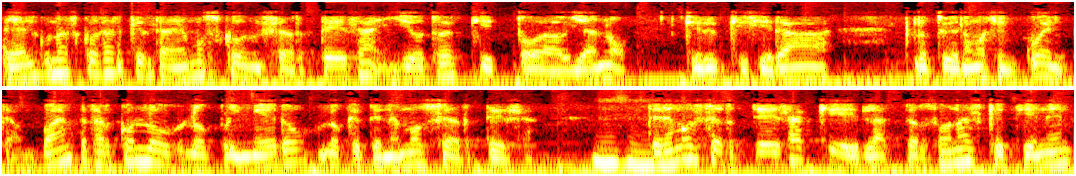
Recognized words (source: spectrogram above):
hay algunas cosas que sabemos con certeza y otras que todavía no. Quiero, quisiera que lo tuviéramos en cuenta. Voy a empezar con lo, primero, lo que tenemos certeza. Tenemos certeza que las personas que tienen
